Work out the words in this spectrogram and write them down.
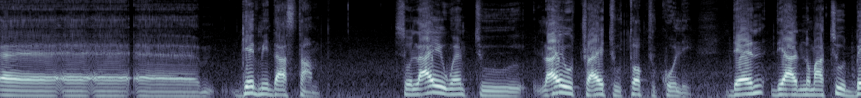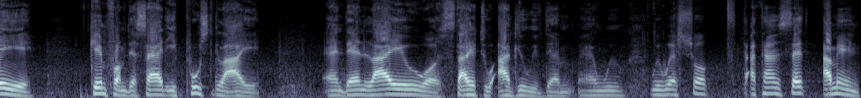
uh, uh, uh, um, gave me that stamp, so Lai went to Lai tried to talk to Kohli. Then their number two, Beye, came from the side. He pushed Lai, and then Lai was started to argue with them, and we we were shocked. At times, said I mean,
